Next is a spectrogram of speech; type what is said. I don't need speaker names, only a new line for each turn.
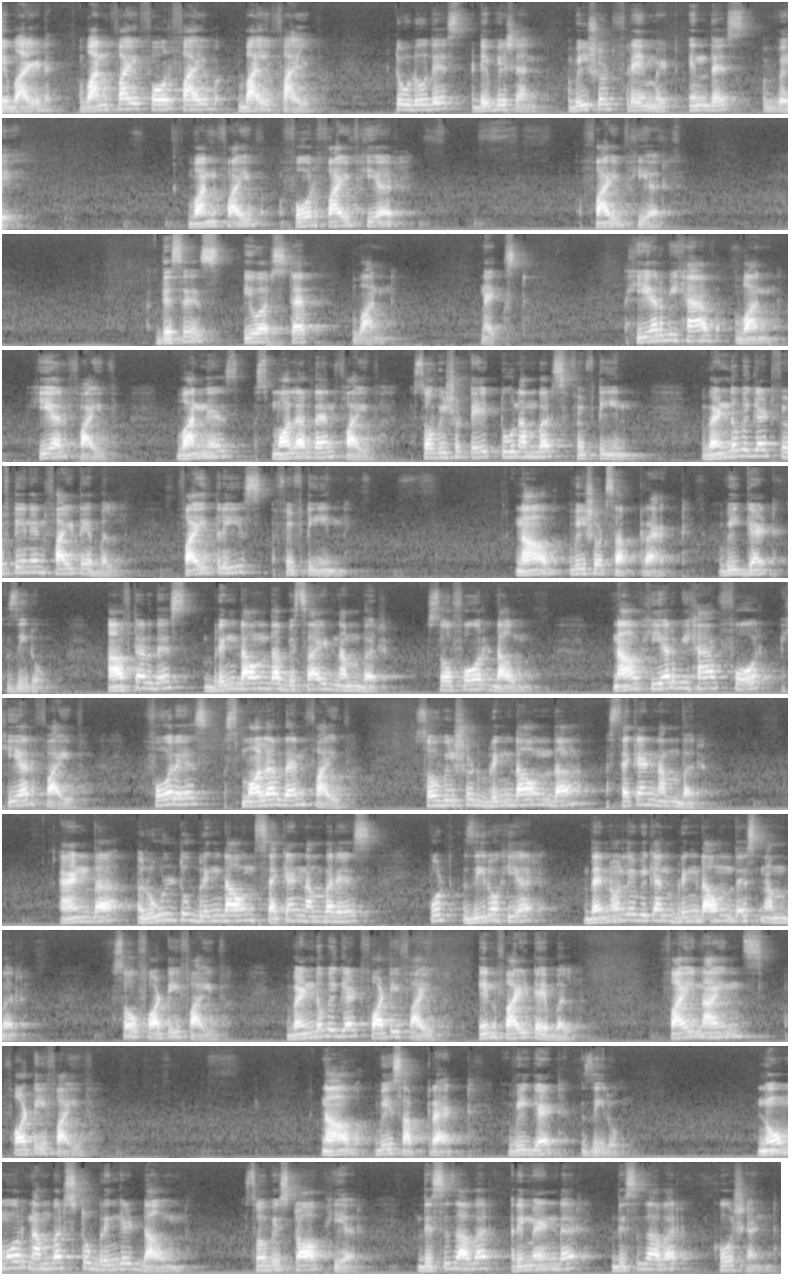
divide 1545 by 5. To do this division, we should frame it in this way. 1545 here, 5 here. This is your step 1. Next, here we have 1, here 5. 1 is smaller than 5. So we should take two numbers 15. When do we get 15 in 5 table? 5 3 is 15. Now we should subtract. We get 0. After this, bring down the beside number. So 4 down. Now here we have 4, here 5. 4 is smaller than 5. So we should bring down the second number. And the rule to bring down second number is put 0 here. Then only we can bring down this number. So 45. When do we get 45? In 5 table. 5 nines 45. Now we subtract. We get 0. No more numbers to bring it down. So we stop here. This is our remainder. This is our quotient.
